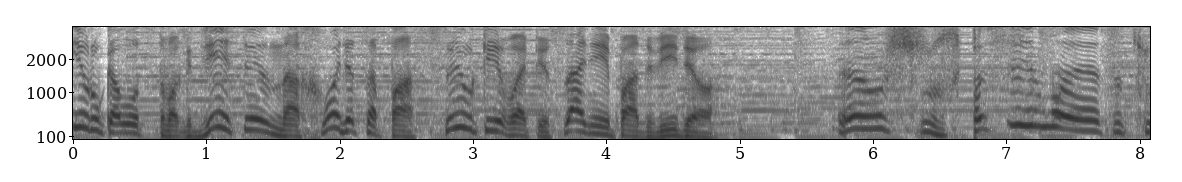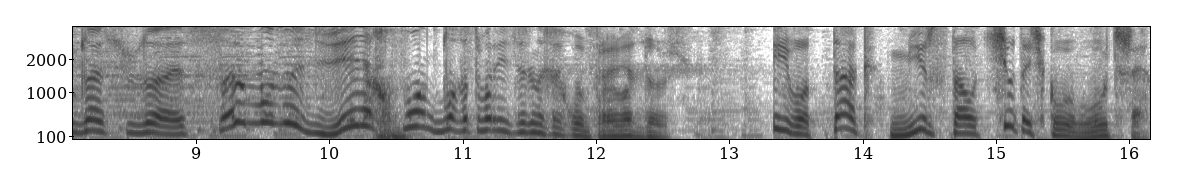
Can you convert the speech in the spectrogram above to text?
и руководство к действию находятся по ссылке в описании под видео. Э, ну что, спасибо, это туда-сюда. Заработать денег фонд благотворительный какой проведешь. И вот так мир стал чуточку лучше.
